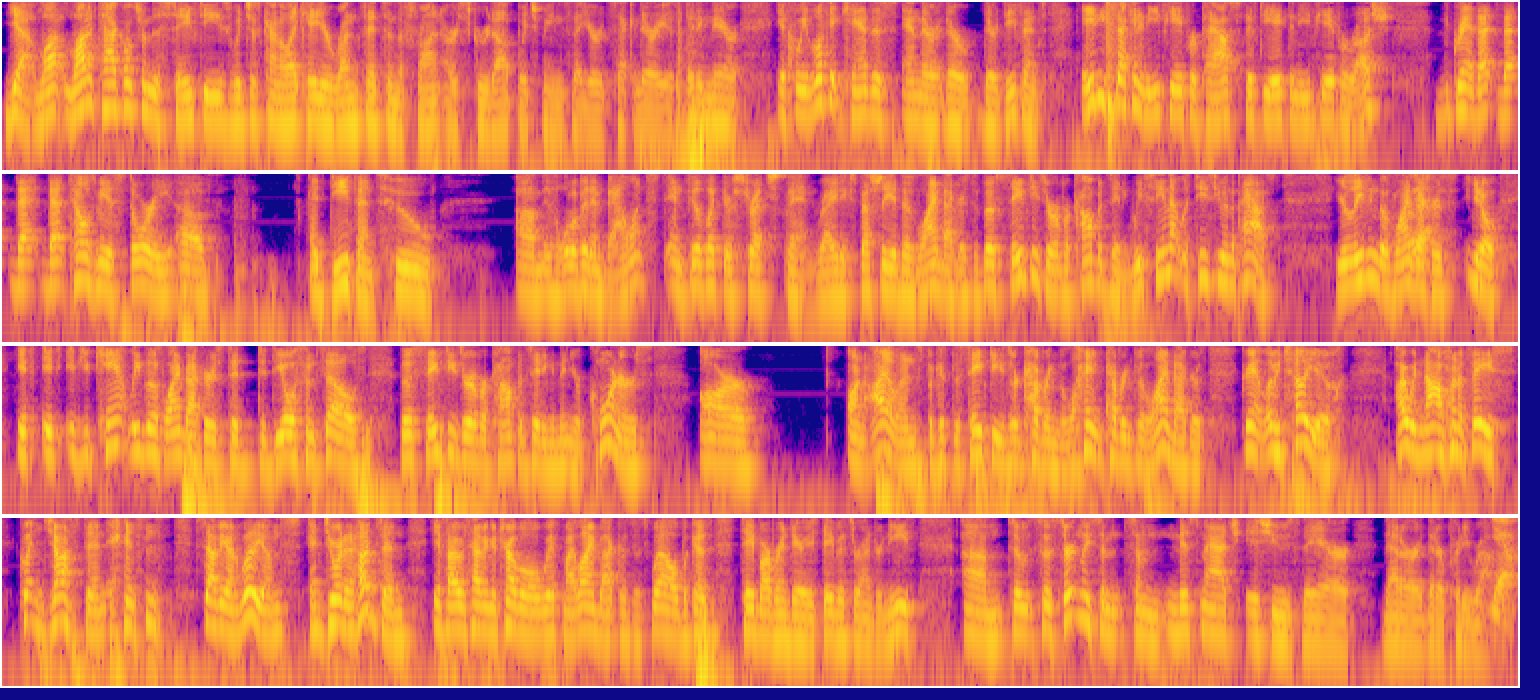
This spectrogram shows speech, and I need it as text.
Yeah, a lot, lot of tackles from the safeties, which is kind of like, hey, your run fits in the front are screwed up, which means that your secondary is getting there. If we look at Kansas and their their their defense, 82nd in EPA per pass, 58th in EPA per rush. Grant, that that that that tells me a story of a defense who um, is a little bit imbalanced and feels like they're stretched thin, right? Especially those linebackers. That those safeties are overcompensating. We've seen that with TCU in the past you're leaving those linebackers, oh, yeah. you know, if, if if you can't leave those linebackers to, to deal with themselves, those safeties are overcompensating, and then your corners are on islands because the safeties are covering the line covering for the linebackers. Grant, let me tell you, I would not want to face Quentin Johnston and Savion Williams and Jordan Hudson if I was having a trouble with my linebackers as well because Taye Barber and Derius Davis are underneath. Um, so so certainly some some mismatch issues there that are that are pretty rough. Yeah,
